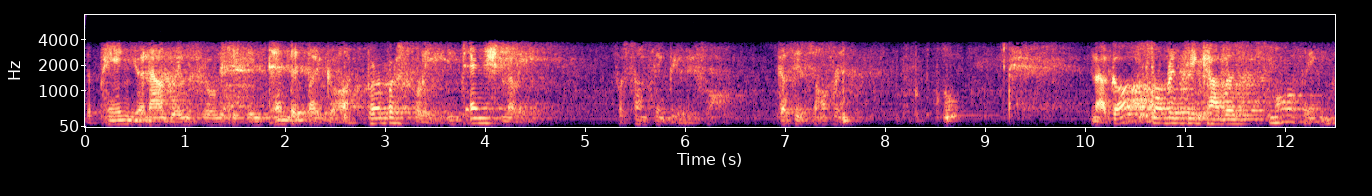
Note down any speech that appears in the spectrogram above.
the pain you're now going through is intended by God, purposefully, intentionally, for something beautiful, because He's sovereign. Now, God's sovereignty covers small things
